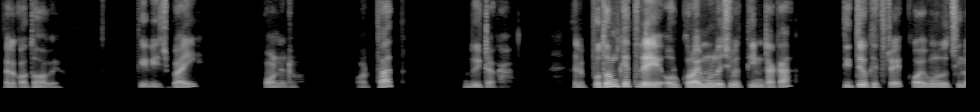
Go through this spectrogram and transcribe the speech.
তাহলে কত হবে? তিরিশ বাই পনেরো, অর্থাৎ দুই টাকা। তাহলে প্রথম ক্ষেত্রে ওর ক্রয় মূল্য ছিল তিন টাকা, দ্বিতীয় ক্ষেত্রে ক্রয় মূল্য ছিল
